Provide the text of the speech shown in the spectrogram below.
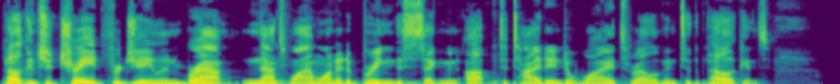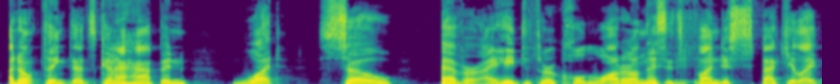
Pelicans should trade for Jaylen Brown. And that's why I wanted to bring this segment up to tie it into why it's relevant to the Pelicans. I don't think that's going to happen whatsoever. I hate to throw cold water on this. It's fun to speculate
